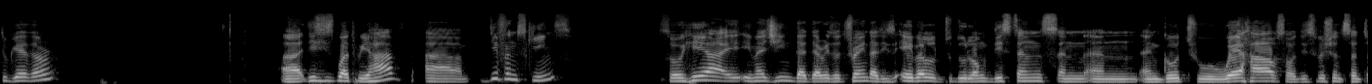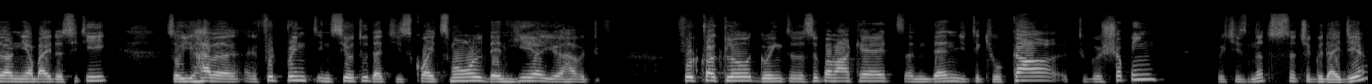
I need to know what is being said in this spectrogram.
together, uh, this is what we have, um, different schemes so here I imagine that there is a train that is able to do long distance and, and, and go to warehouse or distribution center nearby the city. So you have a, a footprint in CO2 that is quite small. Then here you have a full truckload going to the supermarket and then you take your car to go shopping, which is not such a good idea.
